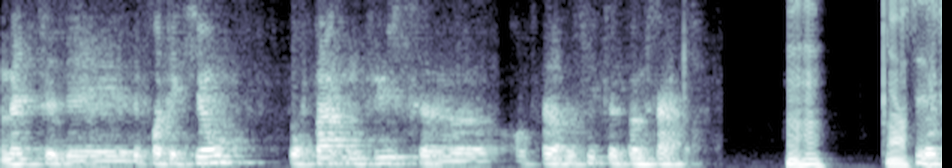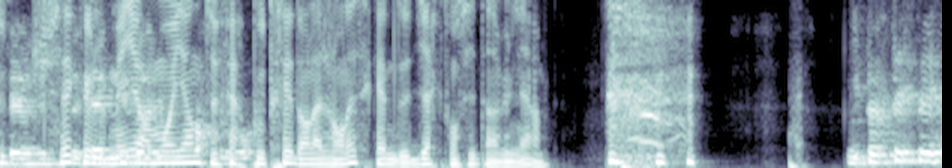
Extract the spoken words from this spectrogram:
mettre des, des protections pour pas qu'on puisse euh, rentrer dans le site comme ça. Mhm. Alors, est-ce Donc, que tu sais que le meilleur moyen de te faire poutrer dans la journée, c'est quand même de dire que ton site est invulnérable Ils peuvent tester.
